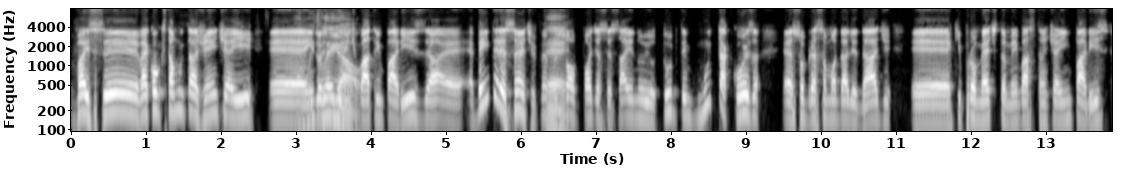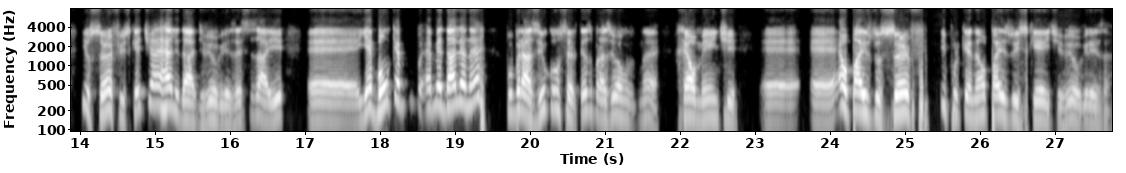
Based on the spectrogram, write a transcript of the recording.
vai ser. Vai conquistar muita gente aí é, é em 2024 legal. em Paris. É, é, bem interessante. Né? O é. pessoal pode acessar aí no YouTube, tem muita coisa é, sobre essa modalidade é, que promete também bastante aí em Paris. E o surf, o skate já é realidade, viu, Gris? Esses aí. E é bom que é, medalha, né? Para o Brasil, com certeza. O Brasil é um, né, realmente é, é, é, o país do surf e, por que não, o país do skate, viu, Grisa?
